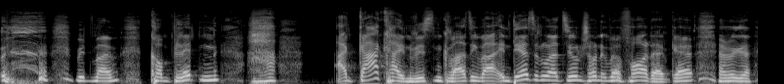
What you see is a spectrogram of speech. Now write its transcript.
mit meinem kompletten ha, ah, gar kein Wissen quasi war in der Situation schon überfordert, gell? Da hab ich gesagt,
